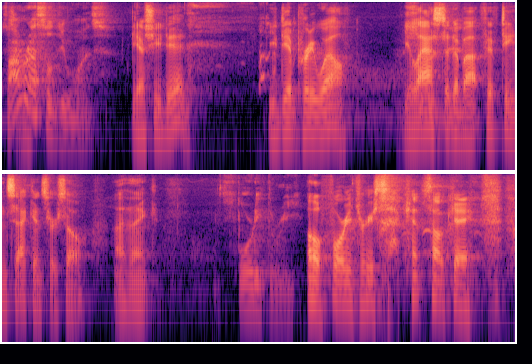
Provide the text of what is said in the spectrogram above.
So I wrestled you once. yes, you did. You did pretty well. You lasted about 15 seconds or so, I think. 43. Oh, 43 seconds. Okay.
